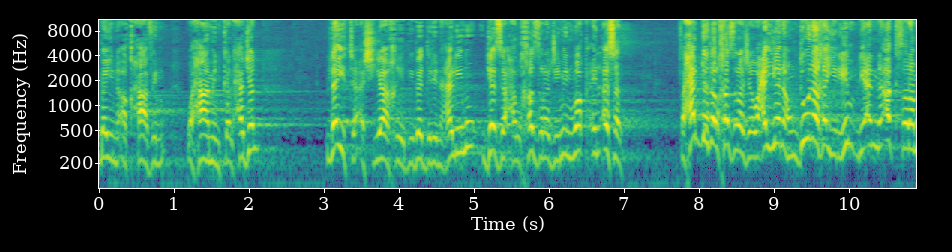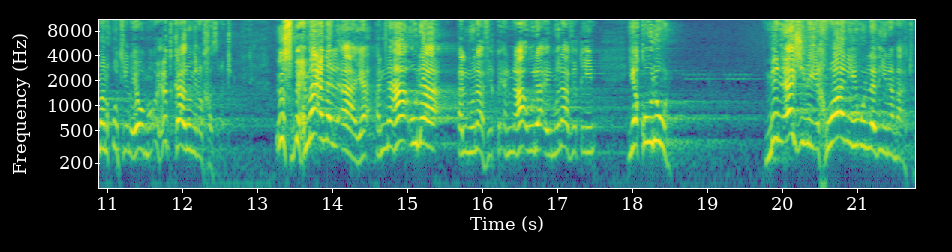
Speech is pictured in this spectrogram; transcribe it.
بين أقحاف وحام كالحجل. ليت أشياخي ببدر علموا جزع الخزرج من وقع الأسد. فحدد الخزرج وعينهم دون غيرهم لأن أكثر من قتل يوم أحد كانوا من الخزرج. يصبح معنى الآية أن هؤلاء المنافقين أن هؤلاء المنافقين يقولون من أجل إخوانهم الذين ماتوا.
